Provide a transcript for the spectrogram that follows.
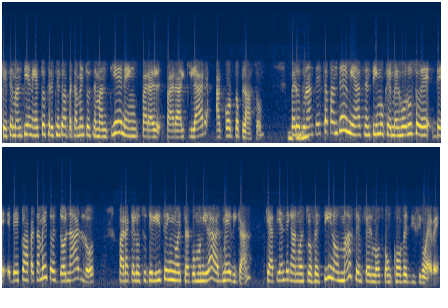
que se mantienen, estos 300 apartamentos se mantienen para, para alquilar a corto plazo. Pero durante esta pandemia sentimos que el mejor uso de, estos apartamentos es donarlos para que los utilicen nuestra comunidad médica que atienden a nuestros vecinos más enfermos con COVID-19.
